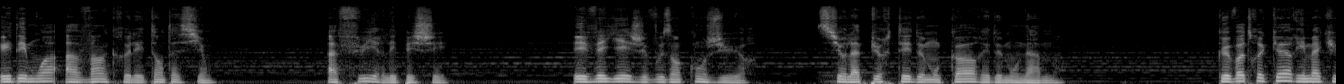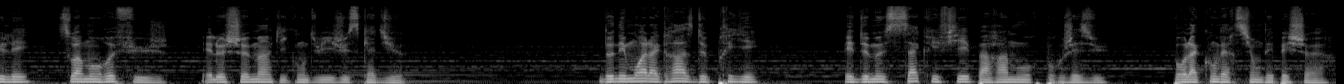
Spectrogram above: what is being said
aidez-moi à vaincre les tentations, à fuir les péchés, et veillez, je vous en conjure, sur la pureté de mon corps et de mon âme. Que votre cœur immaculé soit mon refuge et le chemin qui conduit jusqu'à Dieu. Donnez-moi la grâce de prier et de me sacrifier par amour pour Jésus, pour la conversion des pécheurs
